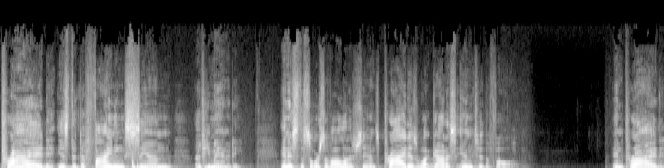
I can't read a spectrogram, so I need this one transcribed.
pride is the defining sin of humanity. And it's the source of all other sins. Pride is what got us into the fall. And pride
